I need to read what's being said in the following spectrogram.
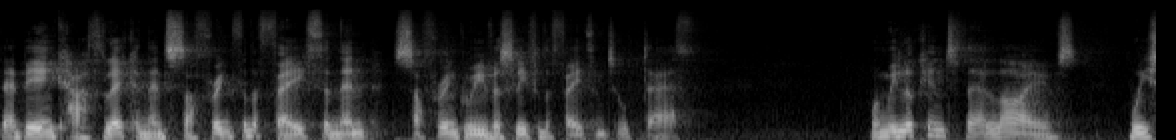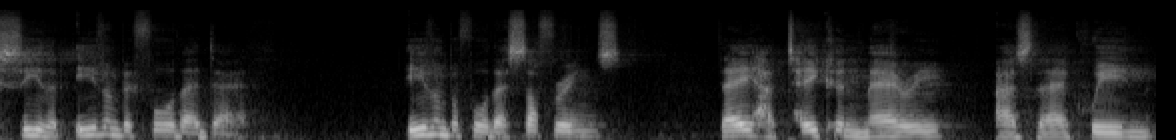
their being Catholic and then suffering for the faith and then suffering grievously for the faith until death. When we look into their lives, we see that even before their death, even before their sufferings, they had taken Mary as their queen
